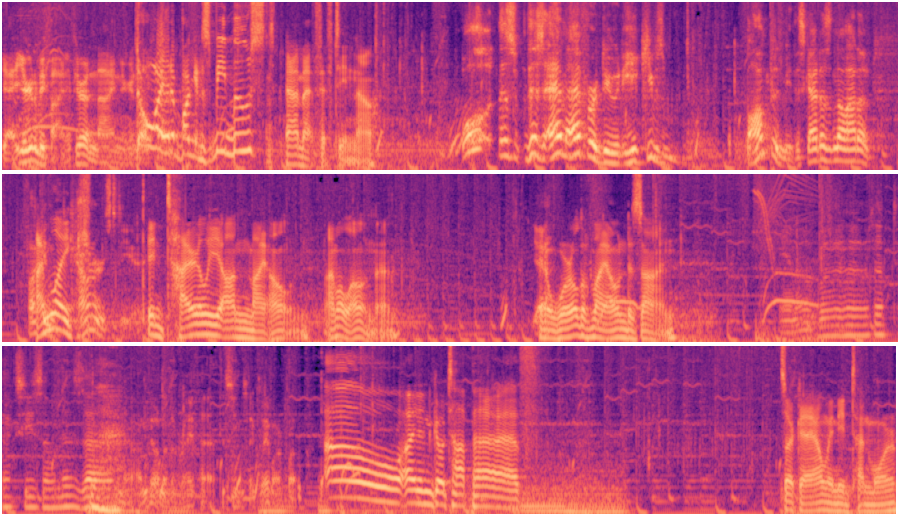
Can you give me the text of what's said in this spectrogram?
Yeah, you're gonna be fine. If you're at nine, you're gonna. Oh, I hit a fucking speed boost! I'm at 15 now. Oh, this this MFer dude, he keeps bumping me. This guy doesn't know how to fucking I'm like counter steer. entirely on my own. I'm alone, man. Yeah. In a world of my own design. In a world of taxis on design. No, I'm going to the right path. This seems like way more fun. Oh, I didn't go top path. It's okay, I only need 10 more.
